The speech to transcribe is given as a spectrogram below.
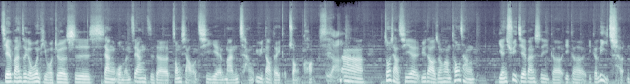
接班这个问题，我觉得是像我们这样子的中小企业蛮常遇到的一个状况。是啊，那中小企业遇到的状况，通常延续接班是一个一个一个历程。嗯、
